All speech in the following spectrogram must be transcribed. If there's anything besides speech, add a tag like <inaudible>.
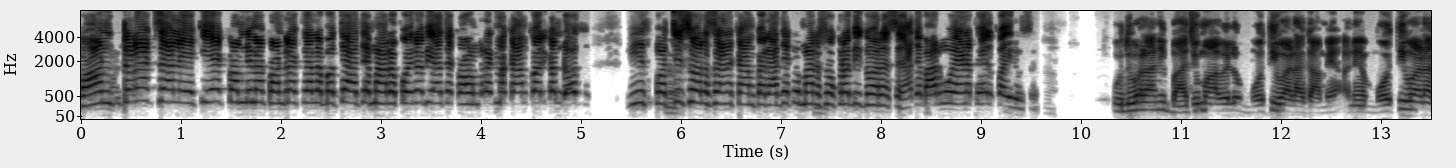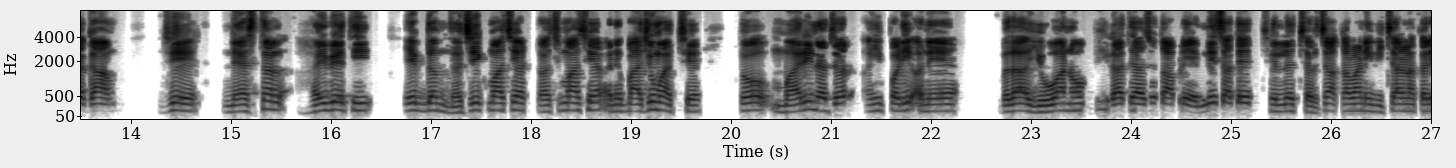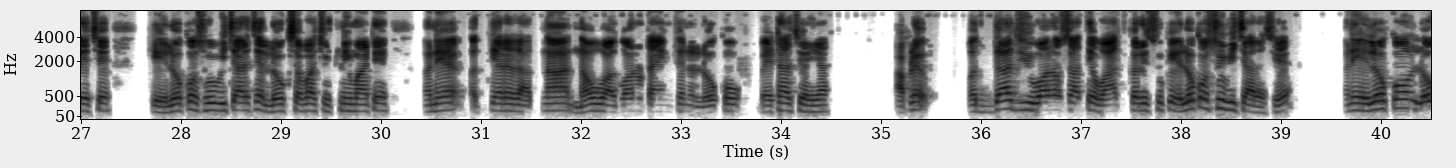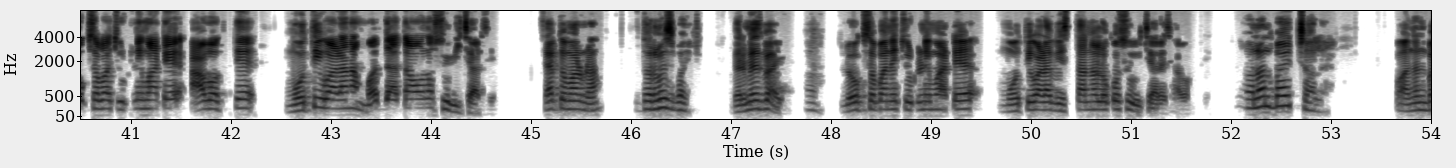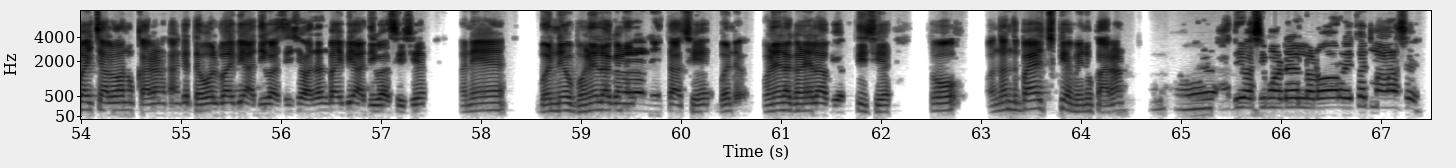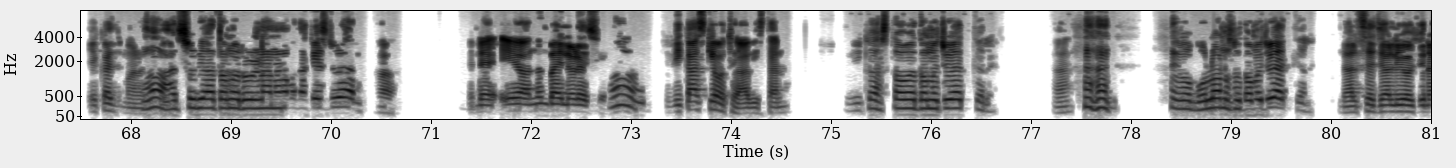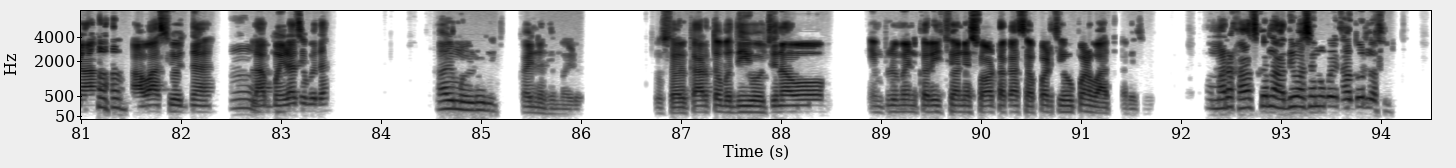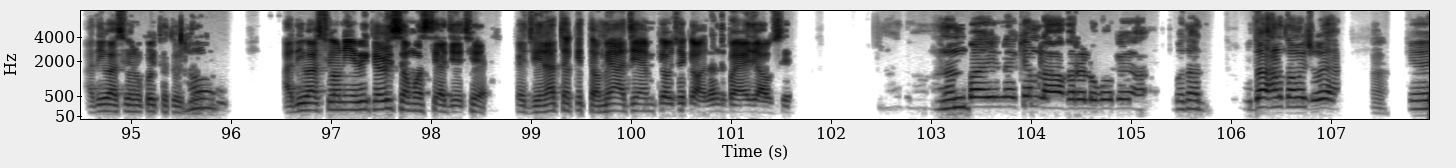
Contract ચાલે. એક એક કંપનીમાં કોન્ટ્રાક્ટ ચાલે. બધા આજે મારો કોઈરો બી આજે કોન્ટ્રાક્ટમાં કામ કરી કરીને દસ વીસ પચીસ વર્ષ એને કામ કરે આજે તો મારો છોકરો બી ઘરે છે. આજે બારમું એને ફેલ કર્યું છે. ઉદવાડાની બાજુમાં આવેલું મોતીવાડા ગામે અને મોતીવાડા ગામ જે નેશનલ હાઈવે થી એકદમ નજીકમાં છે ટચમાં છે અને બાજુમાં જ છે. તો મારી નજર અહીં પડી અને બધા યુવાનો ભેગા થયા છે તો આપણે એમની સાથે છેલ્લે ચર્ચા કરવાની વિચારણા કરીએ છીએ કે એ લોકો શું વિચારે છે લોકસભા ચૂંટણી માટે. અને અત્યારે રાતના નવ વાગવાનો ટાઈમ છે અને લોકો બેઠા છે અહીંયા. આપણે બધા જ યુવાનો સાથે વાત કરીશું કે એ લોકો શું વિચારે છે. અને એ લોકો લોકસભા ચૂંટણી માટે આ વખતે મોતીવાડાના મતદાતાઓનો શું વિચાર છે? સાહેબ તમારું નામ? ધર્મેશભાઈ. ધર્મેશભાઈ લોકસભાની ચૂંટણી માટે મોતીવાડા વિસ્તારના લોકો શું વિચારે છે આ વખતે અનંતભાઈ જ ચાલે. આનંદભાઈ ચાલવાનું કારણ કારણ કે ધવલભાઈ બી આદિવાસી છે આનંદભાઈ બી આદિવાસી છે અને બંને ભણેલા ગણેલા નેતા છે બંને ભણેલા ગણેલા વ્યક્તિ છે. તો આનંદભાઈ જ કેમ એનું કારણ? હવે આદિવાસી માટે લડવાનો એક જ માણસ છે. એક જ માણસ હા આજ સુધી આ તમે રોહિણાના બધા કેસ જોયા ને? એટલે એ આનંદભાઈ લડે છે. હા. વિકાસ કેવો થયો આ વિસ્તારનો? વિકાસ તો હવે તમે જોયા જ કરે. હા. <laughs> એમાં બોલવાનું શું? તમે જોયા જ કરે. નલ સે જલ યોજના <laughs> આવાસ યોજના લાભ મળ્યા છે બધા? કઈ મળ્યું નહીં. કઈ નથી મળ્યું. તો સરકાર તો બધી યોજનાઓ ઇમ્પ્લિમેન્ટ કરી છે અને સો ટકા સફળ છે એવું પણ વાત કરે છે. અમારે ખાસ કરીને આદિવાસીનું કોઈ થતું જ નથી. આદિવાસીઓનું કોઈ થતું જ નથી. આદિવાસીઓની એવી કેવી સમસ્યા જે છે કે જેના થકી તમે આજે એમ કહો છો કે અનંતભાઈ જ આવશે? અનંતભાઈને કેમ લાવા કરે લોકો કે બધા ઉદાહરણ તમે જોયા કે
